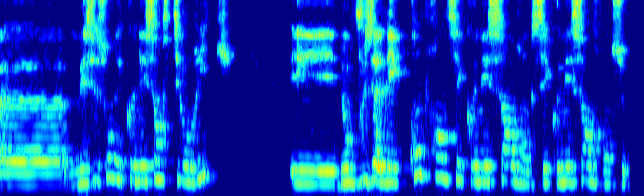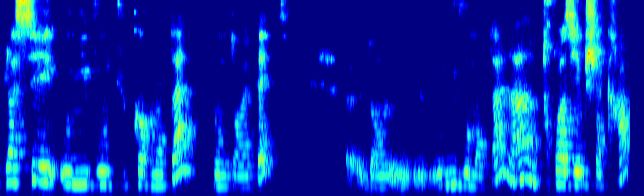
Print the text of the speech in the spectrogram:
euh, mais ce sont des connaissances théoriques. Et donc vous allez comprendre ces connaissances. Donc ces connaissances vont se placer au niveau du corps mental, donc dans la tête, euh, au niveau mental, hein, troisième chakra,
